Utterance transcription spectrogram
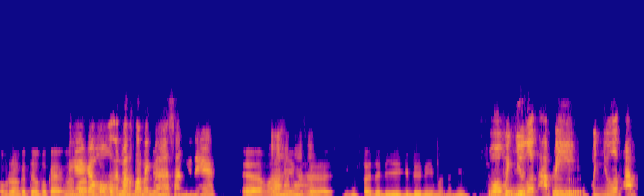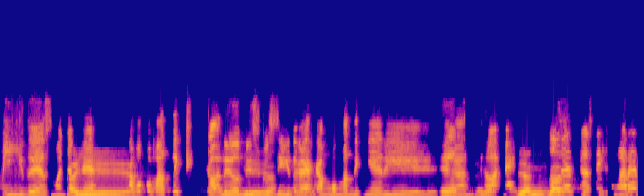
obrolan kecil tuh kayak Kayak ngelempar kamu topik lempar mana topik nih bahasan gitu ya? ya mana nih yang Ah, bisa bisa jadi gede nih mana nih Mau menyulut api, menyulut api gitu ya semacam Ah, kayak iya kamu pemantik. Kalau dalam Iya. diskusi gitu kayak kamu pemantiknya nih, ya Iya. kan? Misalnya, eh, dia lo nggak lihat gak sih kemarin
